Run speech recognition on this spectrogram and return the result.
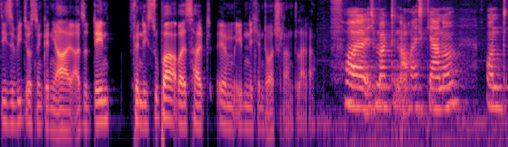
diese Videos sind genial. Also den finde ich super, aber ist halt ähm, eben nicht in Deutschland leider. Voll, ich mag den auch echt gerne. Und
